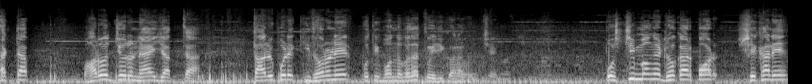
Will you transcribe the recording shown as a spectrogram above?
একটা ভারত জোড়ো ন্যায় যাত্রা। তার উপরে কী ধরনের প্রতিবন্ধকতা তৈরি করা হচ্ছে? পশ্চিমবঙ্গে ঢোকার পর সেখানে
